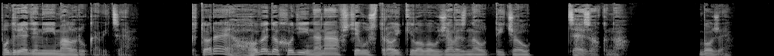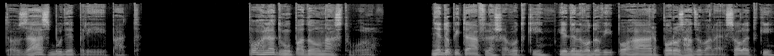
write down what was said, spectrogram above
podriadený mal rukavice. Ktoré hovedo chodí na návštevu s trojkilovou železnou tyčou cez okno? Bože, to zás bude prípad. Pohľad mu padol na stôl. Nedopitá fľaša vodky, jeden vodový pohár, porozhadzované soletky,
